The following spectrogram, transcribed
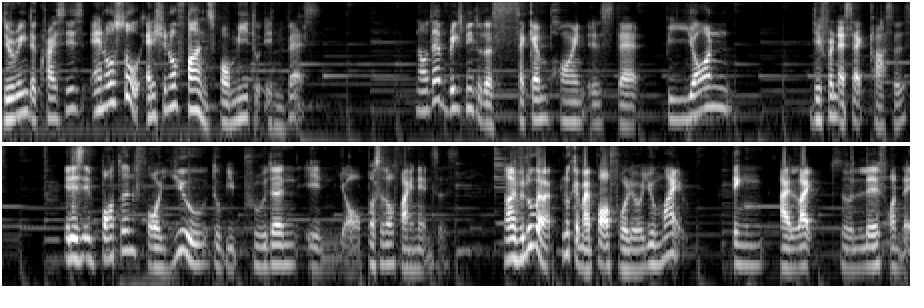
during the crisis and also additional funds for me to invest. Now that brings me to the second point is that beyond different asset classes, it is important for you to be prudent in your personal finances. Now, if you look at look at my portfolio, you might think I like to live on the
